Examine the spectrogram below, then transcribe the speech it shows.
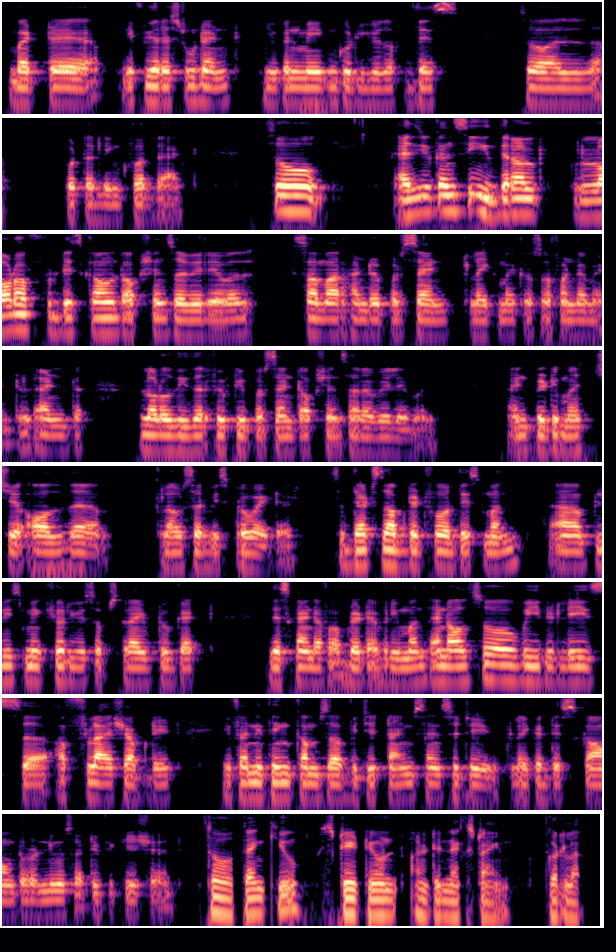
But uh, if you're a student you can make good use of this. So i'll uh, put a link for that. So as you can see there are a lot of discount options available. Some are 100% like microsoft fundamental and a lot of these are 50% options are available. And pretty much all the cloud service provider. So that's the update for this month. Uh, please make sure you subscribe to get this kind of update every month. And also we release uh, a flash update if anything comes up which is time sensitive like a discount or a new certification. So thank you. Stay tuned. Until next time. Good luck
